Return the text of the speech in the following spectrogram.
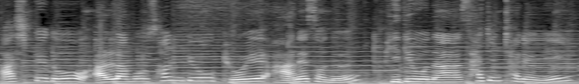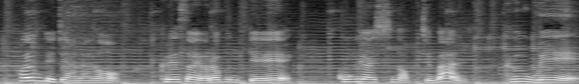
아쉽게도 알라모 선교 교회 안에서는 비디오나 사진 촬영이 허용되지 않아요. 그래서 여러분께 공유할 수는 없지만 그 외에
